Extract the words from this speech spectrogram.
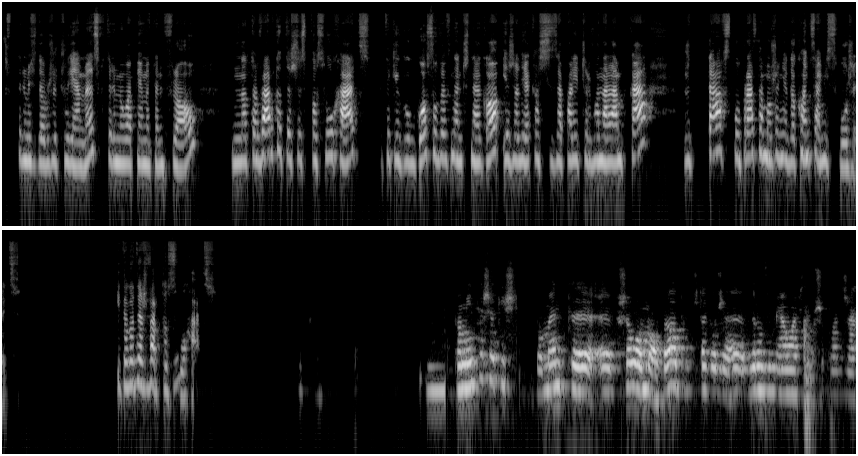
z którymi się dobrze czujemy, z którymi łapiemy ten flow, no to warto też jest posłuchać takiego głosu wewnętrznego, jeżeli jakaś się zapali czerwona lampka, że ta współpraca może nie do końca mi służyć. I tego też warto słuchać. Pamiętasz jakieś momenty e, przełomowe, oprócz tego, że zrozumiałaś na przykład, że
